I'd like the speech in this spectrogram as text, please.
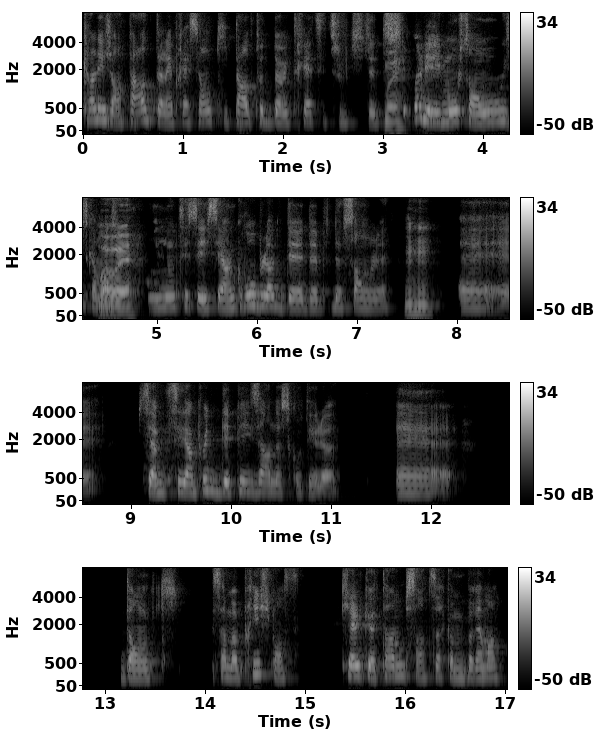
quand les gens parlent, tu as l'impression qu'ils parlent tout d'un trait. Tu, tu, tu- Ouais. sais pas les mots sont où, ils se commencent. ouais. C'est, c'est un gros bloc de, de, de sons. Mhm. Euh, c'est, un, c'est un peu dépaysant de ce côté-là. Euh, donc, ça m'a pris, je pense, quelques temps de me sentir comme vraiment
